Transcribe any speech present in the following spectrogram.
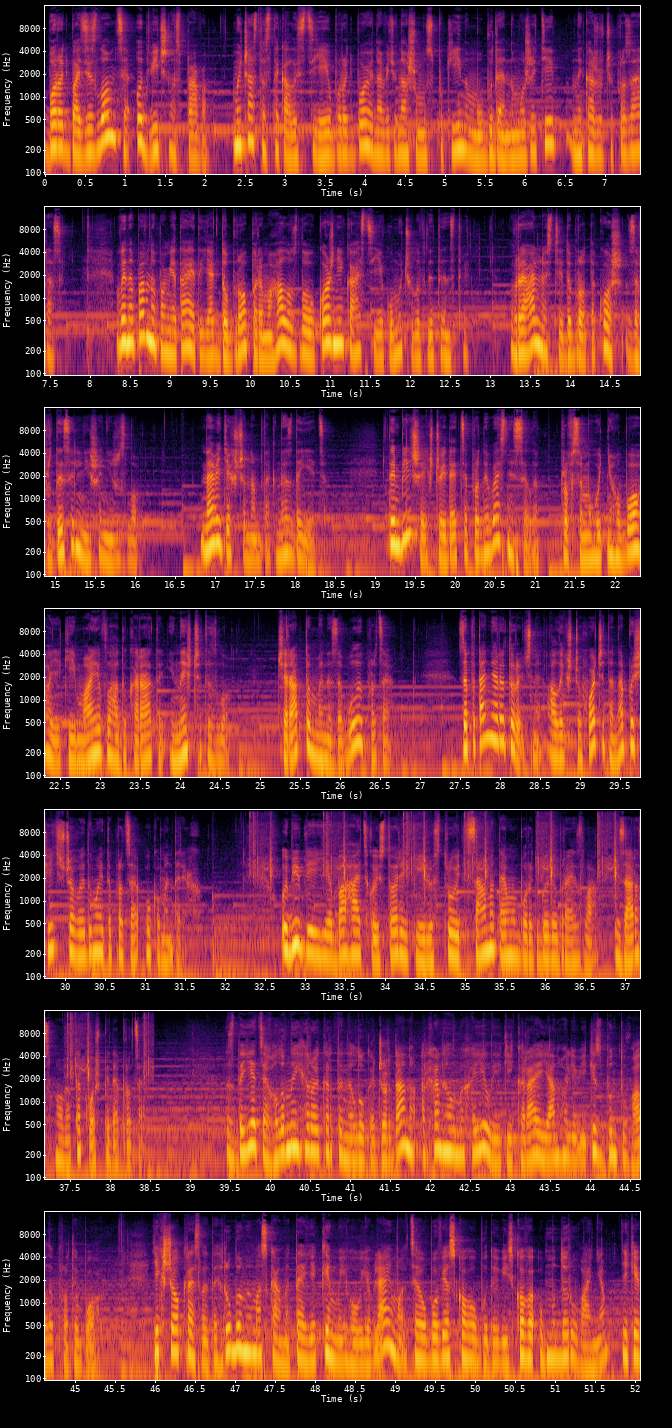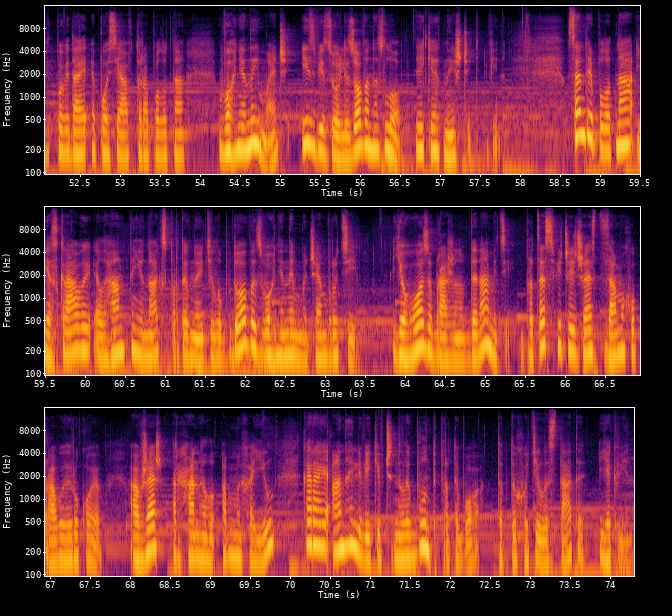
Боротьба зі злом це одвічна справа. Ми часто стикалися з цією боротьбою навіть у нашому спокійному буденному житті, не кажучи про зараз. Ви напевно пам'ятаєте, як добро перемагало зло у кожній казці, яку ми чули в дитинстві. В реальності добро також завжди сильніше, ніж зло, навіть якщо нам так не здається. Тим більше, якщо йдеться про небесні сили, про всемогутнього Бога, який має владу карати і нищити зло. Чи раптом ми не забули про це? Запитання риторичне, але якщо хочете, напишіть, що ви думаєте про це у коментарях. У Біблії є багатько історій, які ілюструють саме тему боротьби добра і зла, і зараз мова також піде про це. Здається, головний герой картини Лука Джордано архангел Михаїл, який карає янголів, які збунтували проти Бога. Якщо окреслити грубими мазками те, яким ми його уявляємо, це обов'язково буде військове обмундирування, яке відповідає епосі автора полотна, вогняний меч і звізуалізоване зло, яке нищить він. В центрі полотна яскравий, елегантний юнак спортивної тілобудови з вогняним мечем в руці. Його зображено в динаміці, про це свідчить жест замаху правою рукою. А вже ж архангел Михаїл карає ангелів, які вчинили бунт проти Бога, тобто хотіли стати як він.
